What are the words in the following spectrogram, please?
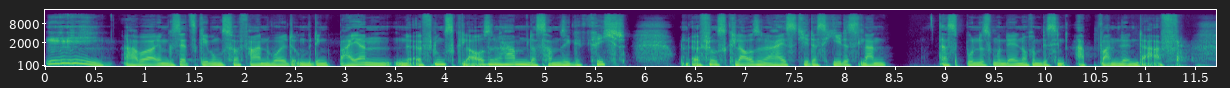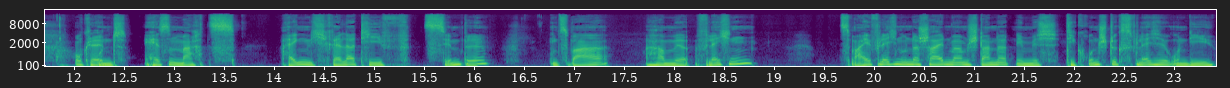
Aber im Gesetzgebungsverfahren wollte unbedingt Bayern eine Öffnungsklausel haben. Das haben sie gekriegt. Und Öffnungsklausel heißt hier, dass jedes Land das Bundesmodell noch ein bisschen abwandeln darf. Okay. Und Hessen macht's eigentlich relativ simpel. Und zwar haben wir Flächen. Zwei Flächen unterscheiden wir im Standard, nämlich die Grundstücksfläche und die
